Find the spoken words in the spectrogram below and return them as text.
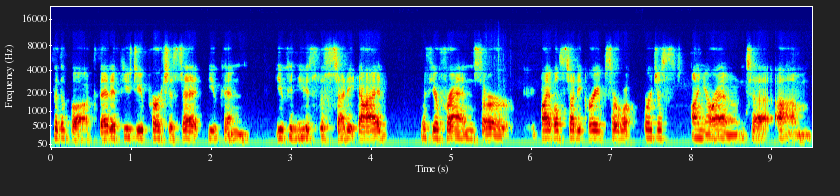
for the book that if you do purchase it, you can you can use the study guide with your friends or Bible study groups or or just on your own to um,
